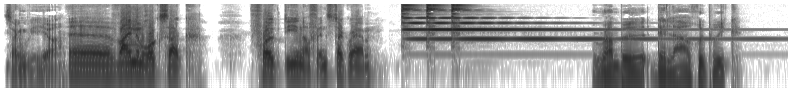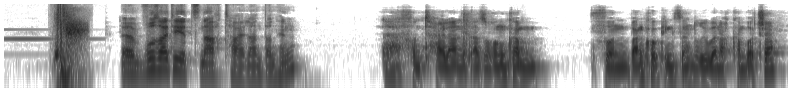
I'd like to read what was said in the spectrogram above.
Sagen wir ja. Äh, Wein im Rucksack. Folgt ihn auf Instagram. Rumble de la Rubrik. Äh, wo seid ihr jetzt nach Thailand dann hin? Äh, von Thailand, also von, von Bangkok ging es dann rüber nach Kambodscha.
